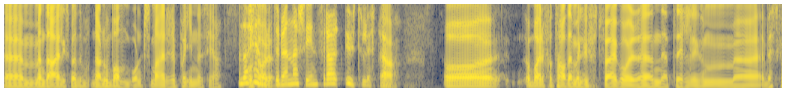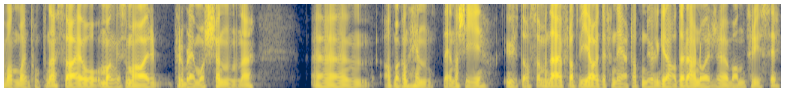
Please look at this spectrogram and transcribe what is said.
Eh, men det er, liksom et, det er noe vannbårent som er på innesida. Men da henter du energien fra utelufta. Ja. Og, og bare for å ta det med luft før jeg går eh, ned til liksom, eh, væske-vannvarmepumpene, så er jo mange som har problemer med å skjønne eh, at man kan hente energi ute også. Men det er jo for at vi har jo definert at null grader det er når eh, vann fryser.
